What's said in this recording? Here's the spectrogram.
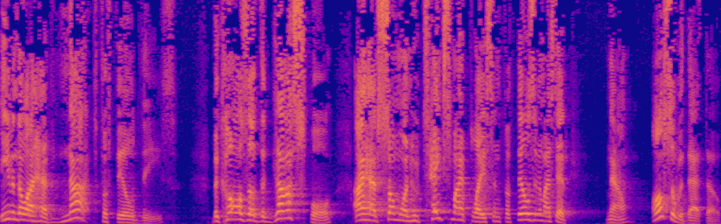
even though I have not fulfilled these, because of the gospel, I have someone who takes my place and fulfills it in my stead. Now, also with that though,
